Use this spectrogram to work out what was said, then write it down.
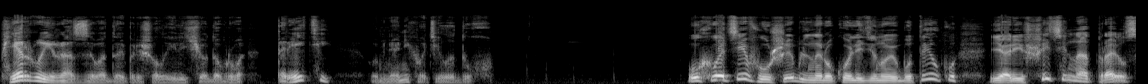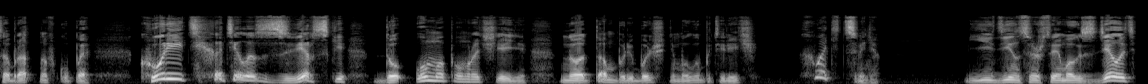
первый раз за водой пришел или чего доброго, третий, у меня не хватило духу. Ухватив ушибленной рукой ледяную бутылку, я решительно отправился обратно в купе. Курить хотелось зверски до ума помрачения, но о тамбуре больше не могло быть и речи. Хватит с меня. Единственное, что я мог сделать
